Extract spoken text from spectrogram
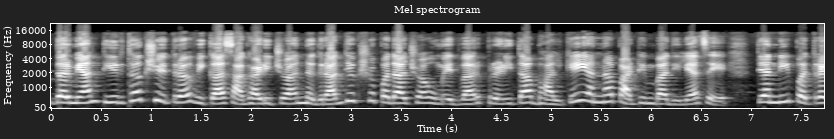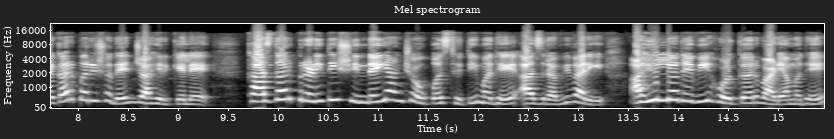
दरम्यान तीर्थक्षेत्र विकास आघाडीच्या नगराध्यक्षपदाच्या उमेदवार प्रणिता भालके यांना पाठिंबा दिल्याचे त्यांनी पत्रकार परिषदेत जाहीर केले. खासदार प्रणिती शिंदे यांच्या उपस्थितीमध्ये आज रविवारी अहिल्यादेवी होळकर वाड्यामध्ये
